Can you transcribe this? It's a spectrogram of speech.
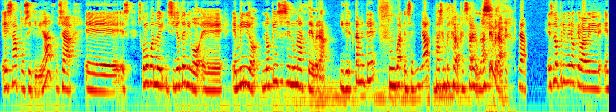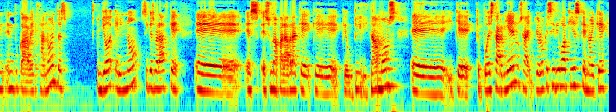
esa positividad. O sea, es, es, como cuando si yo te digo, Emilio, no pienses en una cebra y directamente tú enseguida vas a empezar a pensar en una cebra. O sea, es lo primero que va a venir en, en tu cabeza, ¿no? Entonces, yo el no sí que es verdad que eh, es, una palabra que, utilizamos eh, y que, puede estar bien. O sea, yo lo que sí digo aquí es que no hay que,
